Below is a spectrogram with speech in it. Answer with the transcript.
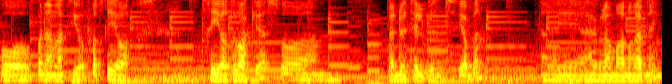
på, på denne tida, for tre år, tre år tilbake, så ble du tilbudt jobben her i Haugland brann og redning.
